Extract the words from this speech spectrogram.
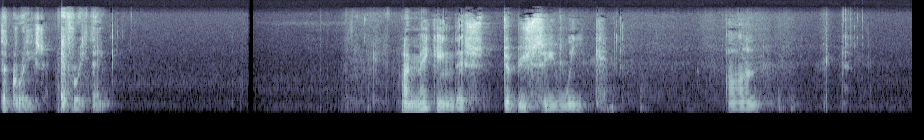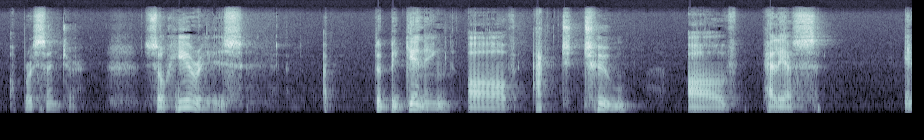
the great everything. I'm making this Debussy week on Opera Center. So here is a, the beginning of Act Two of Pelléas et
